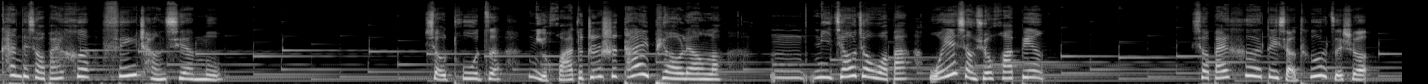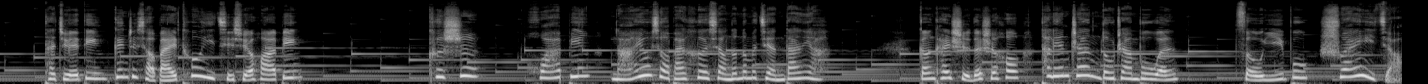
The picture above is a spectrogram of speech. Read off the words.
看得小白鹤非常羡慕。小兔子，你滑的真是太漂亮了，嗯，你教教我吧，我也想学滑冰。小白鹤对小兔子说：“他决定跟着小白兔一起学滑冰。可是，滑冰哪有小白鹤想的那么简单呀？刚开始的时候，他连站都站不稳，走一步摔一跤。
